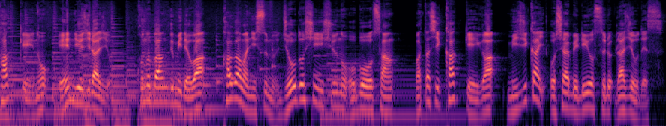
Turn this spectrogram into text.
各系の遠流寺ラジオこの番組では香川に住む浄土真宗のお坊さん私各系が短いおしゃべりをするラジオです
